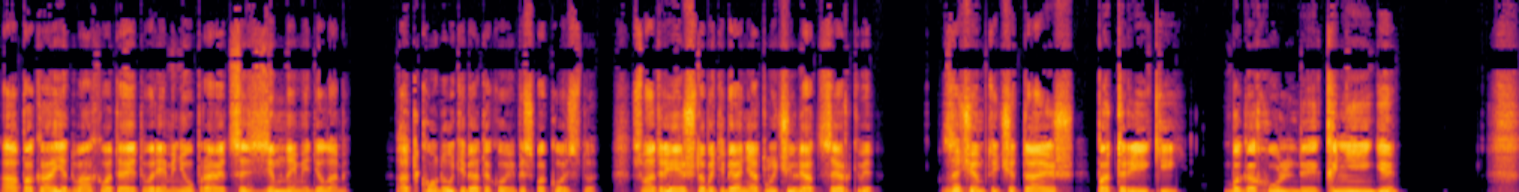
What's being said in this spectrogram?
а пока едва хватает времени управиться с земными делами. Откуда у тебя такое беспокойство? Смотри, чтобы тебя не отлучили от церкви. Зачем ты читаешь Патрикий, богохульные книги?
